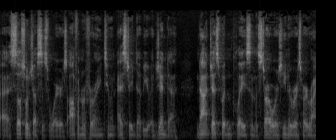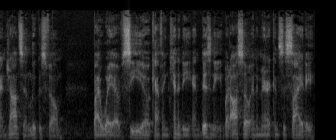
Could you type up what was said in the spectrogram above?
uh, social justice warriors, often referring to an SJW agenda not just put in place in the Star Wars universe by Rian Johnson, Lucasfilm, by way of CEO Kathleen Kennedy and Disney, but also in American society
